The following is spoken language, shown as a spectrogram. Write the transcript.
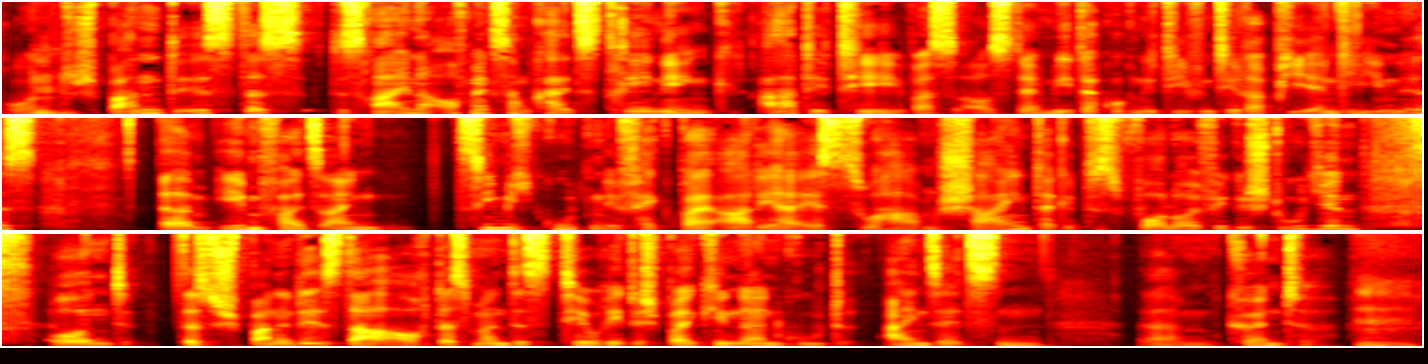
Und mhm. spannend ist, dass das reine Aufmerksamkeitstraining, ATT, was aus der metakognitiven Therapie entliehen ist, ähm, ebenfalls einen ziemlich guten Effekt bei ADHS zu haben scheint. Da gibt es vorläufige Studien und das Spannende ist da auch, dass man das theoretisch bei Kindern gut einsetzen ähm, könnte. Mhm.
